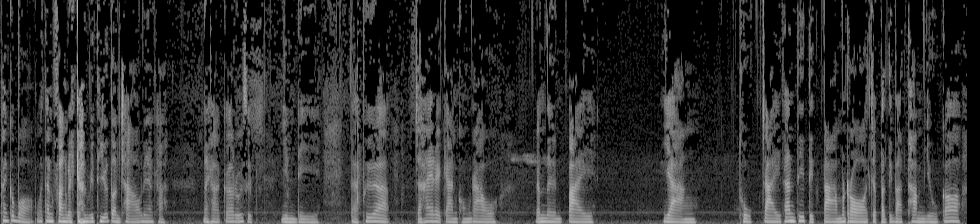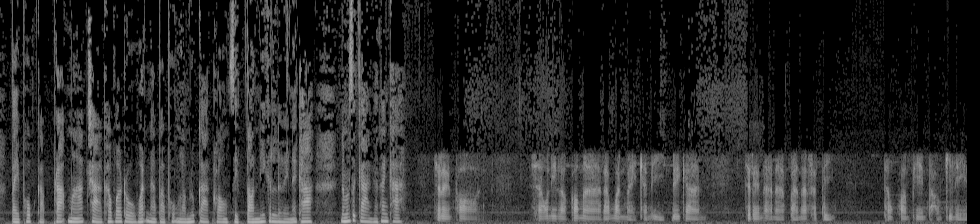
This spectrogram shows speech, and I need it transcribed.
ท่านก็บอกว่าท่านฟังรายการวิทยุตอนเช้าเนี่ยค่ะนะคะ ก็รู้สึกยินดี แต่เพื่อจะให้รายการของเราดำเนินไปอย่างถูกใจท่านที่ติดตามรอจะปฏิบัติธรรมอยู่ก็ไปพบกับพระมาร์คชาคาวโรวัดนาป่าพงลำลูกกาคลองสิบตอนนี้กันเลยนะคะนมัสการกับท่านคะเจริญพรเช้าวันนี้เราก็มารับวันใหม่กันอีกด้วยการเจริญอาณาปานสติ ทำความเพียรเผากิเลส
